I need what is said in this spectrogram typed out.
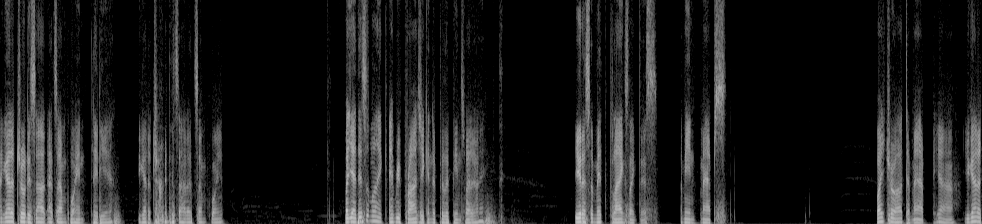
I gotta throw this out at some point, Lydia. You gotta throw this out at some point. But yeah, this is like every project in the Philippines, by the way. You gotta submit flags like this. I mean, maps. Why throw out the map? Yeah, you gotta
